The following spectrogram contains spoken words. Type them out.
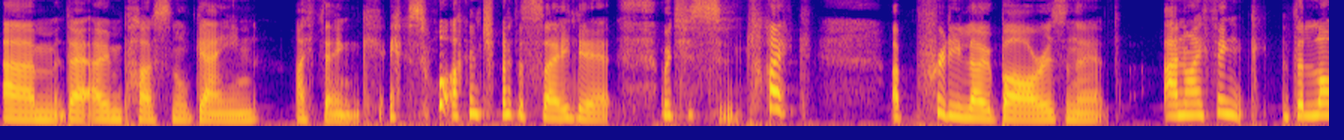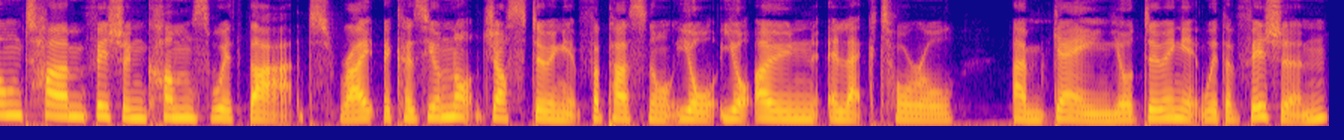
um, their own personal gain. I think is what I'm trying to say here, which is like a pretty low bar, isn't it? And I think the long term vision comes with that, right? Because you're not just doing it for personal your your own electoral um, gain. You're doing it with a vision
